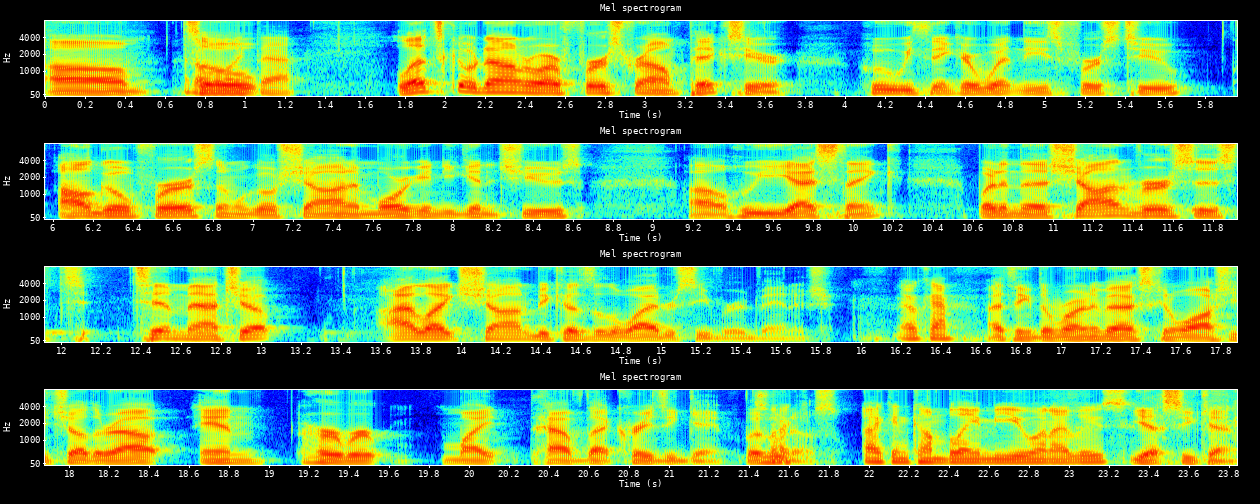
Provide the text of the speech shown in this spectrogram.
Um, so like that. let's go down to our first round picks here. Who we think are winning these first two? I'll go first, and we'll go Sean and Morgan. You get to choose uh, who you guys think. But in the Sean versus T- Tim matchup, I like Sean because of the wide receiver advantage. Okay. I think the running backs can wash each other out, and Herbert might have that crazy game. But who I, knows? I can come blame you when I lose. Yes, you can.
